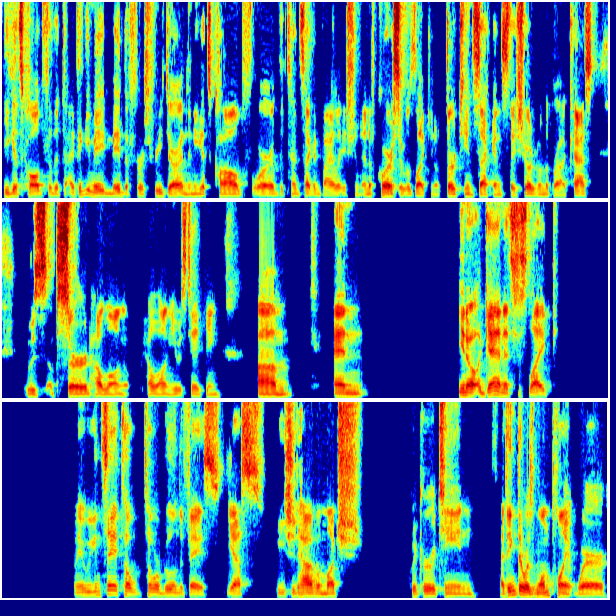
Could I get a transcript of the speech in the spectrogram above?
he gets called for the. I think he made made the first free throw, and then he gets called for the 10 second violation. And of course, it was like you know 13 seconds. They showed it on the broadcast. It was absurd how long how long he was taking. Um, and you know, again, it's just like, I mean, we can say it till till we're blue in the face. Yes, he should have a much quicker routine. I think there was one point where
